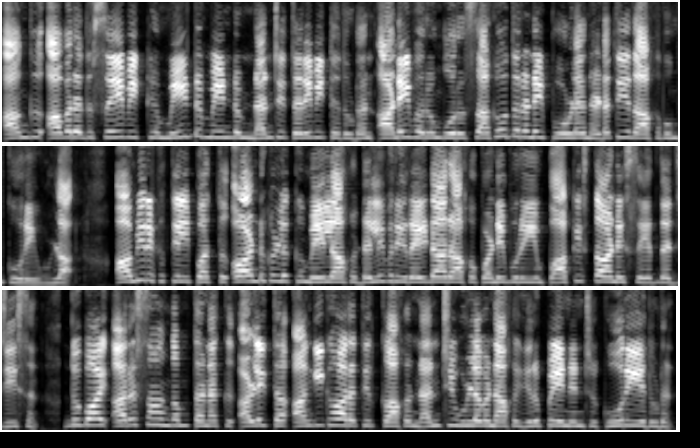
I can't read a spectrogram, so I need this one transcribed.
அங்கு அவரது சேவைக்கு மீண்டும் மீண்டும் நன்றி தெரிவித்ததுடன் அனைவரும் ஒரு சகோதரனைப் போல நடத்தியதாகவும் கூறியுள்ளார். அமீரகத்தில் பத்து ஆண்டுகளுக்கு மேலாக டெலிவரி ரைடாராக பணிபுரியும் பாகிஸ்தானை சேர்ந்த ஜீசன் துபாய் அரசாங்கம் தனக்கு அளித்த அங்கீகாரத்திற்காக நன்றி உள்ளவனாக இருப்பேன் என்று கூறியதுடன்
